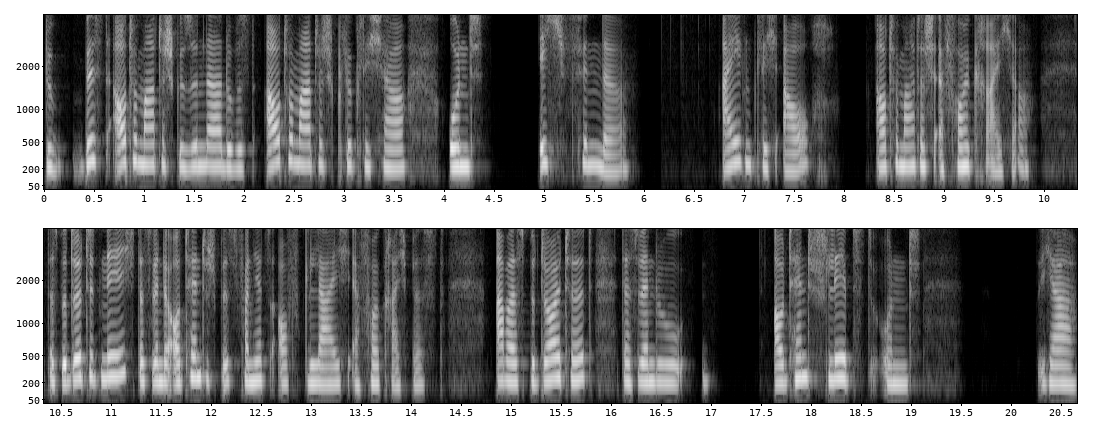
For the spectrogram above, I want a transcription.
Du bist automatisch gesünder, du bist automatisch glücklicher und ich finde eigentlich auch automatisch erfolgreicher. Das bedeutet nicht, dass wenn du authentisch bist, von jetzt auf gleich erfolgreich bist. Aber es bedeutet, dass wenn du authentisch lebst und ja,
